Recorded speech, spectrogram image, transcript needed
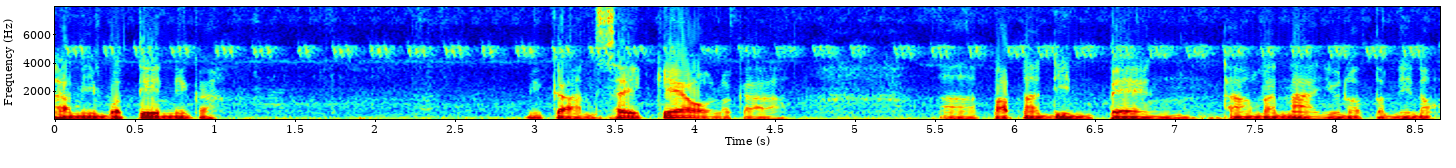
ถานีบอเตนนี่ก็มีการใส่แก้วแล้วก็ปรับหน้าดินแปลงทางด้านหน้าอยู่เนาะตอนนี้เนาะ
